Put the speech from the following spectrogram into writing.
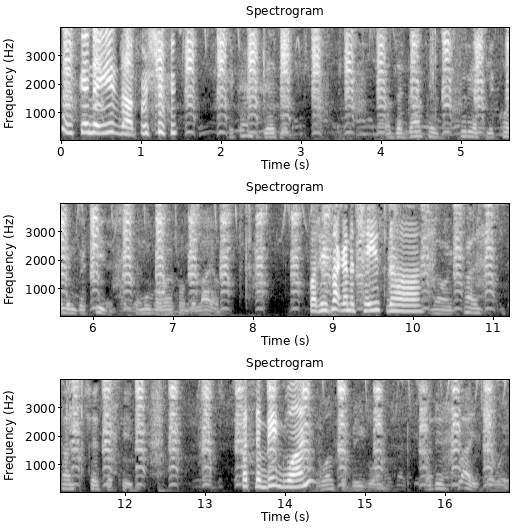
he's gonna eat that for sure. He can't get it. But the duck is seriously calling the kids to move away from the lion. But he's not gonna chase the. No, he can't, can't chase the kids. But the big one. He wants the big one. But it flies away.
